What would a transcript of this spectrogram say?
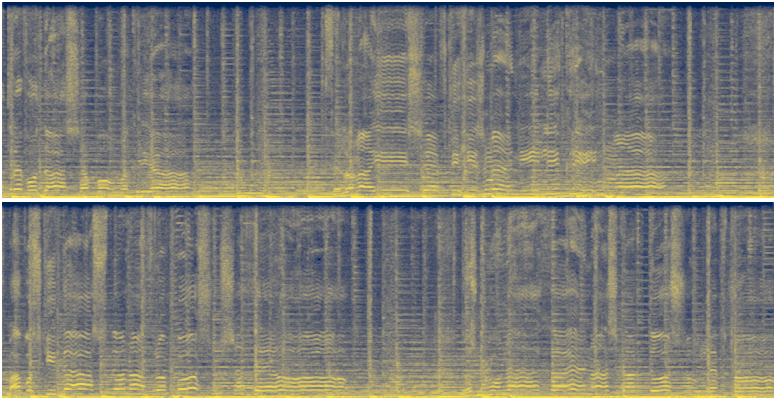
Λατρεύοντας από μακριά. Θέλω να είσαι ευτυχισμένη ειλικρινά. Μα πως κοιτάς τον άνθρωπό σου σαν Θεό. Δώσ' μου μονάχα ένας σκαρτό σου λεπτό.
